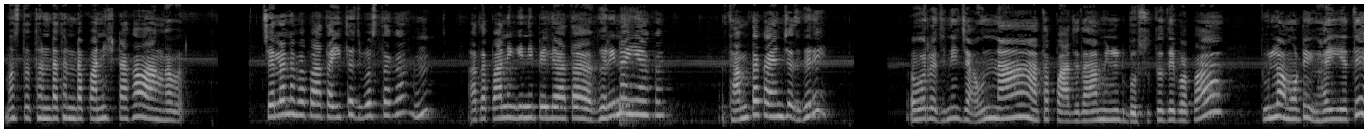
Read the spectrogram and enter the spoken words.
मस्त थंड थंड पाणीच टाकावं अंगावर. चला ना बापा आता इथंच बसता का? आता पाणी गिनी पेले आता घरी नाही आहे का? थांबता का यांच्याच घरी? अहो रजनी जाऊन ना. आता पाच दहा मिनिट बसू तर दे बापा. तुला मोठी घाई येते.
